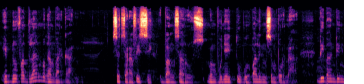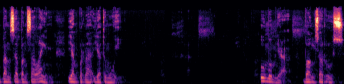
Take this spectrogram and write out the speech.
Ibnu Fadlan menggambarkan, secara fisik bangsa Rus mempunyai tubuh paling sempurna dibanding bangsa-bangsa lain yang pernah ia temui. Umumnya, bangsa Rus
